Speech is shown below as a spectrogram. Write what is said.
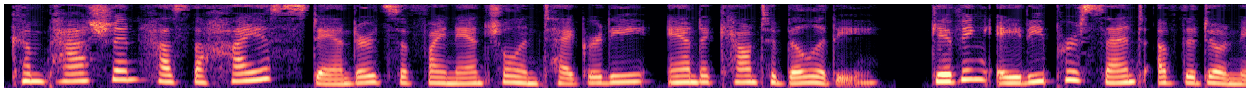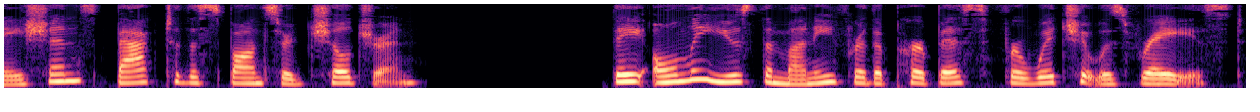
Compassion has the highest standards of financial integrity and accountability, giving 80% of the donations back to the sponsored children. They only use the money for the purpose for which it was raised,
